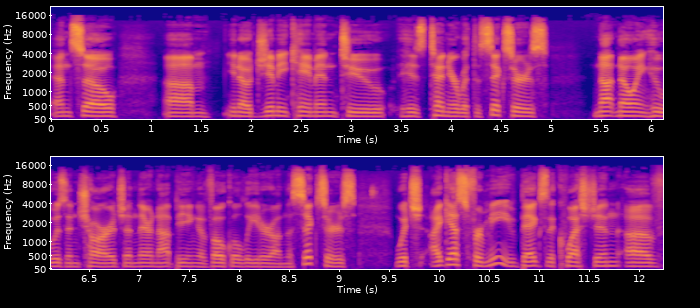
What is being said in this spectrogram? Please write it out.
And so um, you know, Jimmy came into his tenure with the Sixers not knowing who was in charge and there not being a vocal leader on the Sixers, which I guess for me begs the question of,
